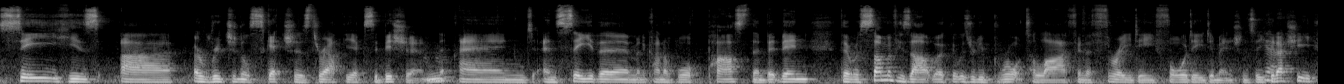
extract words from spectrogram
see his uh, original sketches throughout the exhibition mm-hmm. and and see them and kind of walk past them. But then there was some of his artwork that was really brought to life in a 3D, 4D dimension. So you yeah. could actually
